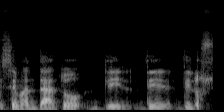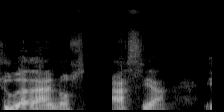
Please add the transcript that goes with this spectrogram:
Ese mandato de, de los ciudadanos hacia y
